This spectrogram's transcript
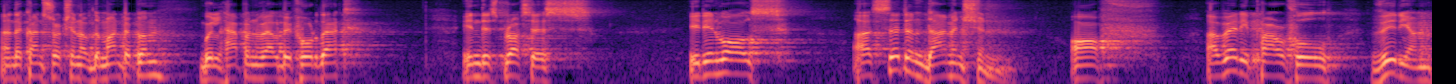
And the construction of the mandapam will happen well before that. In this process, it involves a certain dimension of a very powerful viryam,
